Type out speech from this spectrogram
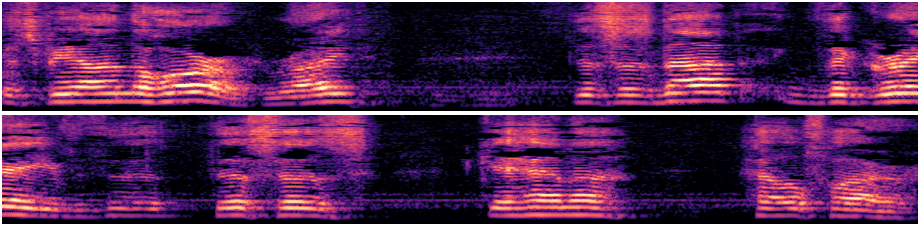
It's beyond the horror, right? This is not the grave. This is Gehenna hellfire.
